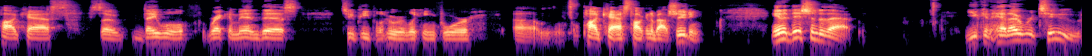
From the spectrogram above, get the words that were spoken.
podcasts, so they will recommend this to people who are looking for um, podcasts talking about shooting. In addition to that, you can head over to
